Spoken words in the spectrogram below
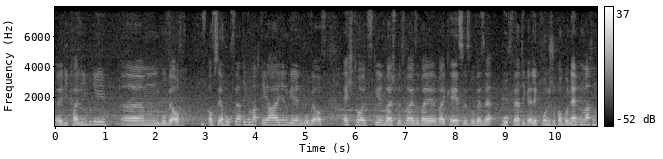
die Calibri, ähm, wo wir auch auf sehr hochwertige Materialien gehen, wo wir auf Echtholz gehen, beispielsweise bei, bei Cases, wo wir sehr hochwertige elektronische Komponenten machen.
